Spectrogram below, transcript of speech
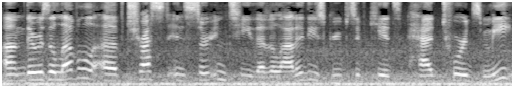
Um, there was a level of trust and certainty that a lot of these groups of kids had towards me,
